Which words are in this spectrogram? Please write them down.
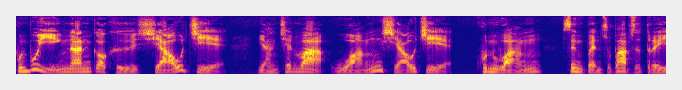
คุณผู้หญิงนั้นก็คือเฉาเจี๋ยอย่างเช่นว่า หวังเฉาเจี๋ยคุณหวังซึ่งเป็นสุภาพสตรี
